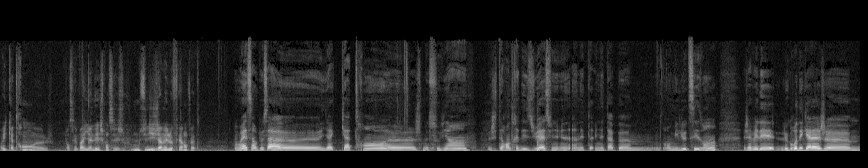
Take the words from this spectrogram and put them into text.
oui, 4 ans, je pensais pas y aller. Je, pensais, je me suis dit jamais le faire en fait. Ouais, c'est un peu ça. il y a 4 ans, je me souviens, J'étais rentrée des US, une, une, étape, euh, en milieu de saison. J'avais le gros décalage euh,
